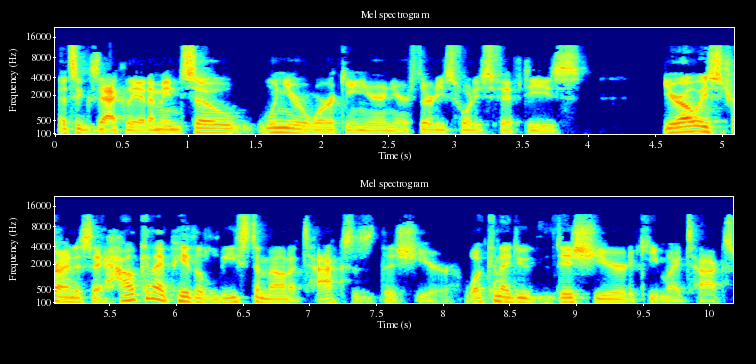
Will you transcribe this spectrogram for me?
That's exactly it. I mean, so when you're working, you're in your 30s, 40s, 50s you're always trying to say, how can I pay the least amount of taxes this year? What can I do this year to keep my tax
